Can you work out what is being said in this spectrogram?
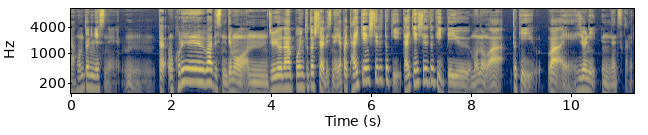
いや、本当にですね、うん。だこれはですね、でも、うん、重要なポイントとしてはですね、やっぱり体験してるとき、体験してるときっていうものは、時は、えー、非常に、うん、なんですかね、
